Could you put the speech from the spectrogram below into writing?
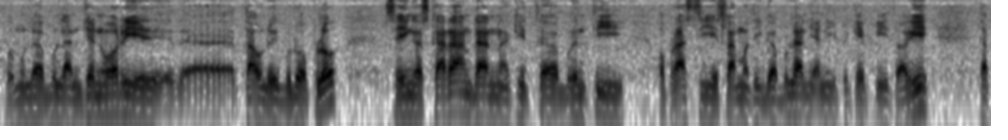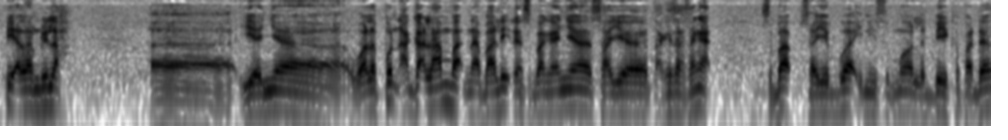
bermula bulan Januari tahun 2020 sehingga sekarang dan kita berhenti operasi selama 3 bulan yakni PKP itu hari. Tapi alhamdulillah uh, ianya walaupun agak lambat nak balik dan sebagainya saya tak kisah sangat. Sebab saya buat ini semua lebih kepada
